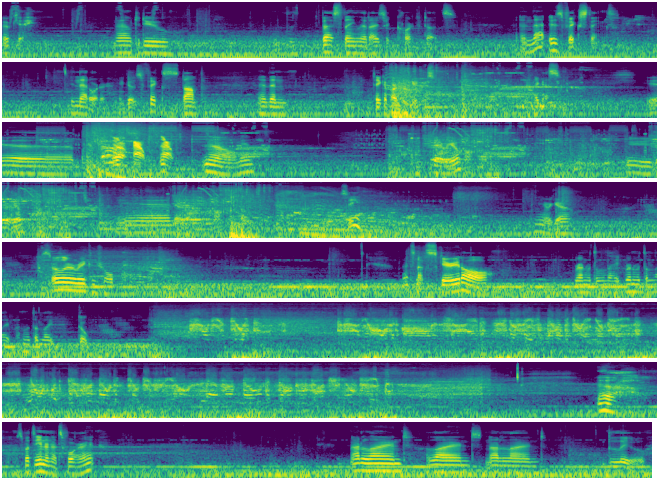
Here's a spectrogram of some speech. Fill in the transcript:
Okay. Now to do the best thing that Isaac Clarke does. And that is fix things. In that order. It goes fix, stomp, and then take apart computers. I guess. Yeah. yeah. Ow! Ow! No, man. There we go. Ooh, there we go. And there we go. See? There we go. Solar array control pad. That's not scary at all. Run with the light, run with the light, run with the light. Go. Keep. That's what the internet's for, right? Not aligned, aligned, not aligned, blue.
